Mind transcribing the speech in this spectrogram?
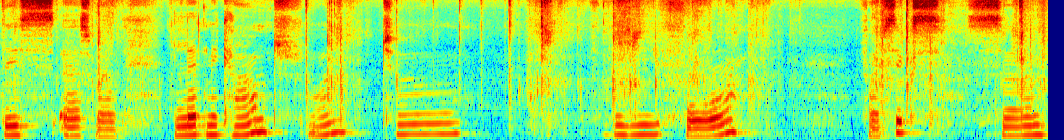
this as well. Let me count. One two three four five six seven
